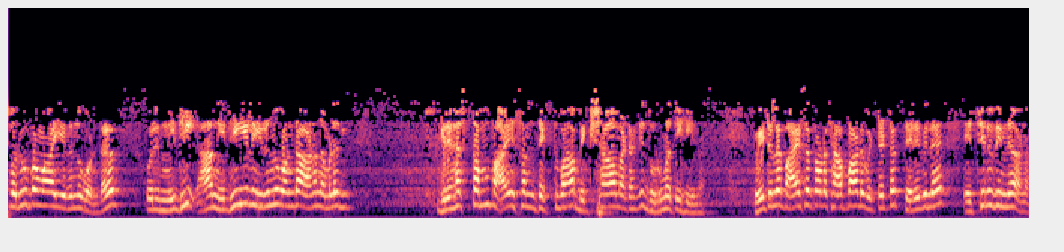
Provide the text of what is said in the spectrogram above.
സ്വരൂപമായി ഇരുന്നു കൊണ്ട് ഒരു നിധി ആ നിധിയിൽ ഇരുന്നു കൊണ്ടാണ് നമ്മൾ ഗൃഹസ്ഥം പായസം തെക്വ ഭിക്ഷാമഠതി ദുർമതിഹീന. വീട്ടിലെ പായസത്തോടെ ചാപ്പാട് വിട്ടിട്ട് തെരുവിൽ എച്ചിലു തിന്നാണ്.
